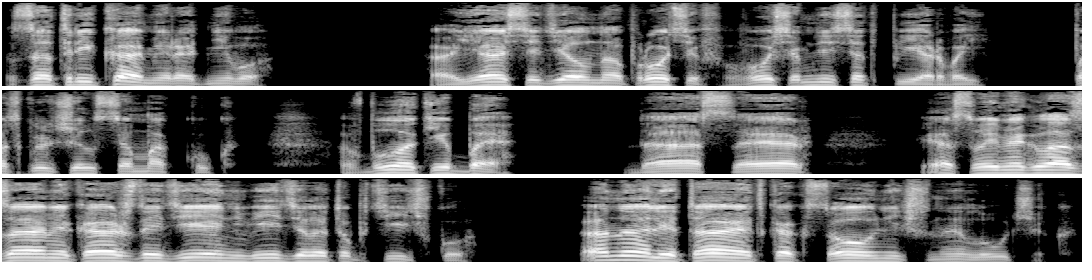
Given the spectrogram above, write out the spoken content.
за три камеры от него». «А я сидел напротив восемьдесят первой», — подключился Маккук. «В блоке Б». «Да, сэр. Я своими глазами каждый день видел эту птичку. Она летает, как солнечный лучик.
